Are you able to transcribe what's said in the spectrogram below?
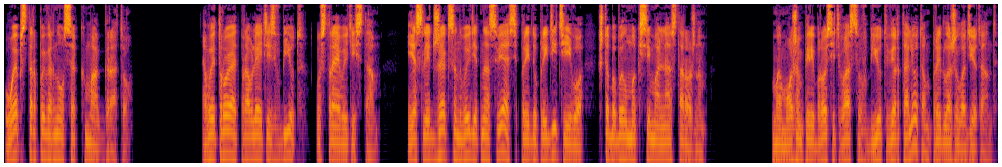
Уэбстер повернулся к Макграту. «Вы трое отправляетесь в Бьют, устраивайтесь там. Если Джексон выйдет на связь, предупредите его, чтобы был максимально осторожным». «Мы можем перебросить вас в Бьют вертолетом», — предложил адъютант.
